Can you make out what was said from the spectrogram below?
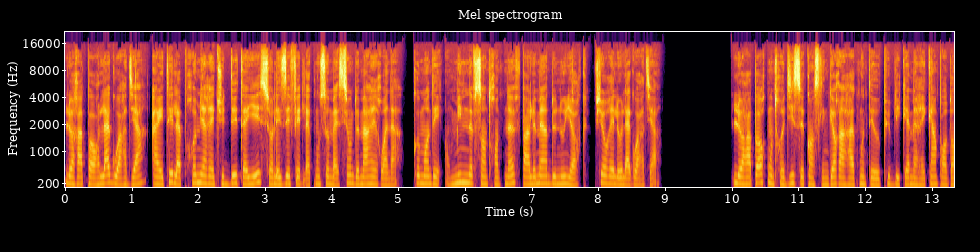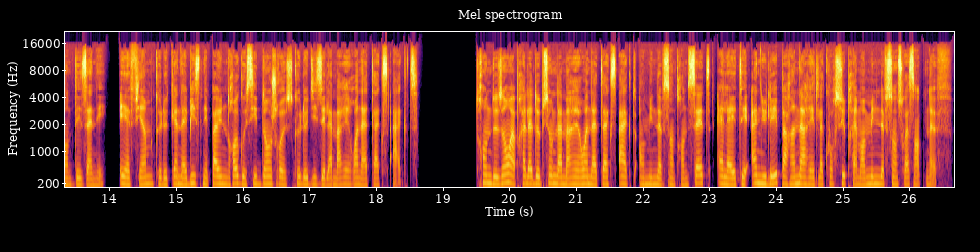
Le rapport LaGuardia a été la première étude détaillée sur les effets de la consommation de marijuana, commandée en 1939 par le maire de New York, Fiorello LaGuardia. Le rapport contredit ce qu'Anslinger a raconté au public américain pendant des années et affirme que le cannabis n'est pas une drogue aussi dangereuse que le disait la Marijuana Tax Act. 32 ans après l'adoption de la Marijuana Tax Act en 1937, elle a été annulée par un arrêt de la Cour suprême en 1969.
